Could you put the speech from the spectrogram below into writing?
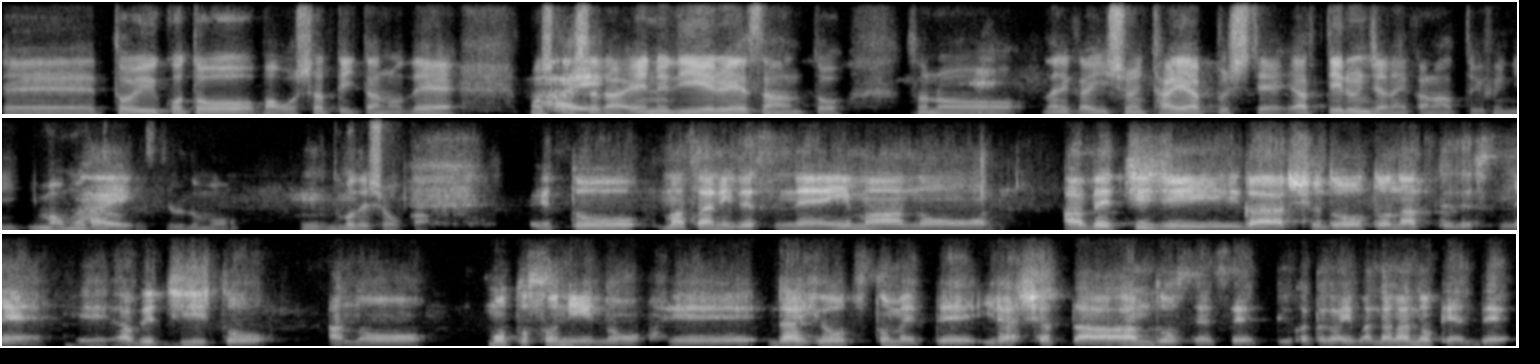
えー、ということを、まあ、おっしゃっていたので、もしかしたら NDLA さんとその、何か一緒にタイアップしてやっているんじゃないかなというふうに今思ったんですけれども、はい、どうでしょうか？えっと、まさにですね、今、あの、安倍知事が主導となってですね、えー、安倍知事と、あの、元ソニーの、えー、代表を務めていらっしゃった安藤先生っていう方が今長野県で、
